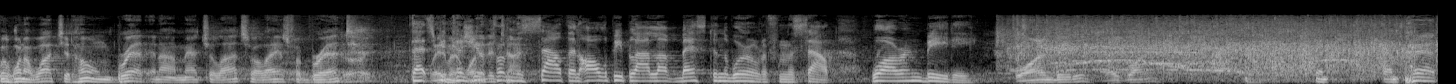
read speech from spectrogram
Well, when I watch at home, Brett and I match a lot, so I'll ask for Brett. That's Wait a minute, because you're from time. the South, and all the people I love best in the world are from the South. Warren Beatty. Warren Beatty. There's one. And, and Pat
